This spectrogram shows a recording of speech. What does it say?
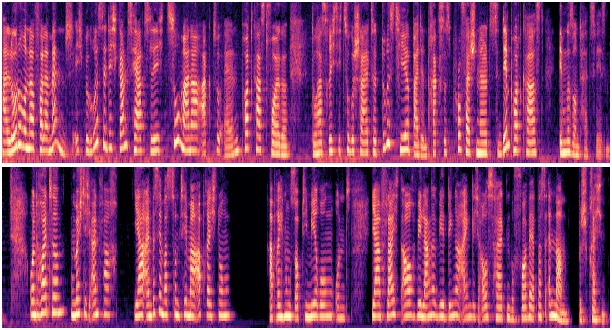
Hallo, du wundervoller Mensch. Ich begrüße dich ganz herzlich zu meiner aktuellen Podcast-Folge. Du hast richtig zugeschaltet. Du bist hier bei den Praxis Professionals, dem Podcast im Gesundheitswesen. Und heute möchte ich einfach, ja, ein bisschen was zum Thema Abrechnung, Abrechnungsoptimierung und ja, vielleicht auch, wie lange wir Dinge eigentlich aushalten, bevor wir etwas ändern, besprechen.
